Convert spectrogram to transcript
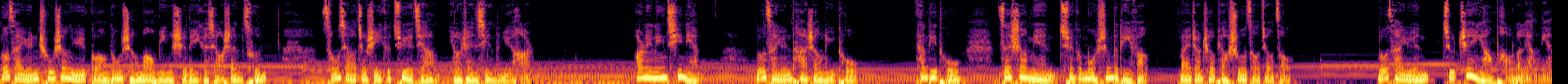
罗彩云出生于广东省茂名市的一个小山村，从小就是一个倔强又任性的女孩。二零零七年，罗彩云踏上旅途，看地图，在上面圈个陌生的地方，买张车票，说走就走。罗彩云就这样跑了两年，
